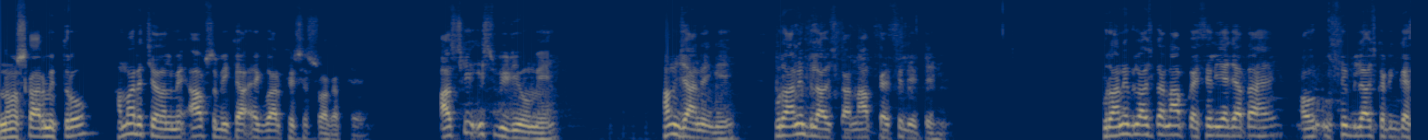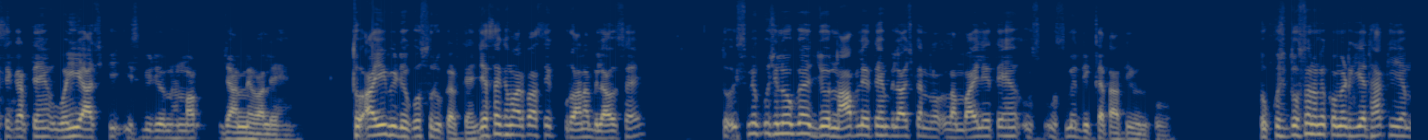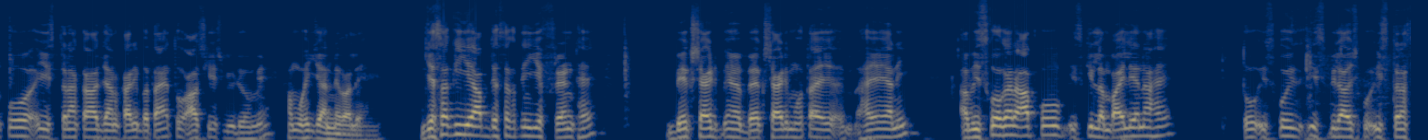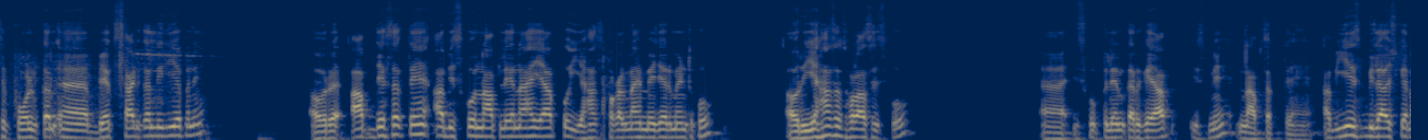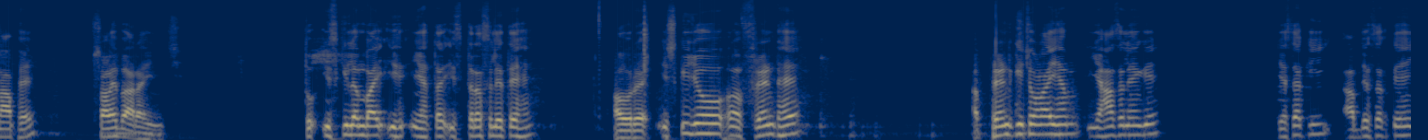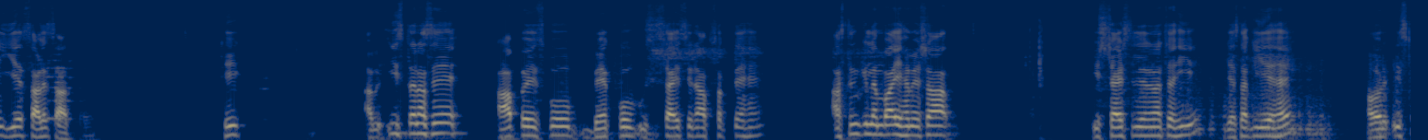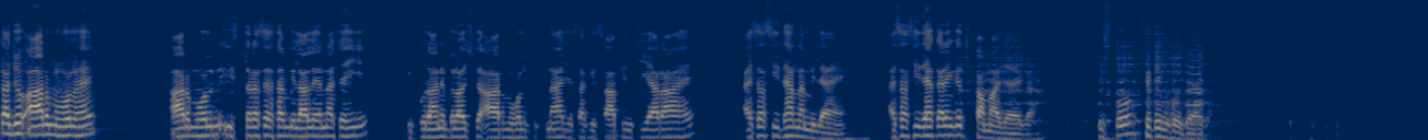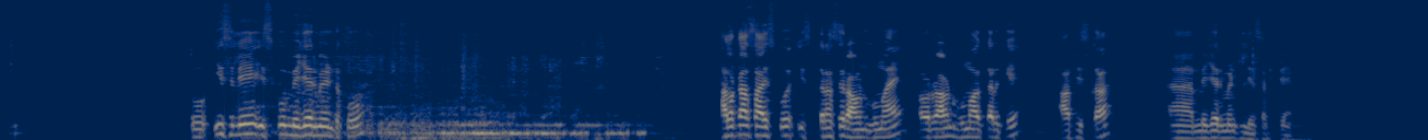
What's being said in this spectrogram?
नमस्कार मित्रों, हमारे चैनल में आप सभी का एक बार फिर से स्वागत है। आज की इस वीडियो में हम जानेंगे पुराने ब्लाउज का नाप कैसे लेते हैं। पुराने ब्लाउज का नाप कैसे लिया जाता है और उससे ब्लाउज कटिंग कैसे करते हैं, वही आज की इस वीडियो में हम आप जानने वाले हैं। तो आइए वीडियो को शुरू करते हैं। जैसा कि हमारे पास एक पुराना ब्लाउज है तो इसमें कुछ लोग जो नाप लेते हैं ब्लाउज का, लंबाई लेते हैं, उस, उसमें दिक्कत आती है उनको। तो कुछ दोस्तों ने हमें कमेंट किया था कि हमको इस तरह का जानकारी बताएँ तो आज की इस वीडियो में हम वही जानने वाले हैं। जैसा कि ये आप देख सकते हैं ये फ्रंट है। बैक साइड बैक साइड में होता है, है यानी अब इसको अगर आपको इसकी लंबाई लेना है तो इसको इस ब्लाउज को इस तरह से फोल्ड कर बैक साइड कर लीजिए अपने। और आप देख सकते हैं अब इसको नाप लेना है आपको यहाँ से पकड़ना है मेज़रमेंट को। और यहाँ से थोड़ा सा इसको इसको प्लेन करके आप इसमें नाप सकते हैं। अब ये इस ब्लाउज का नाप है, साढ़े बारह इंच। तो इसकी लंबाई यहाँ तक इस तरह से लेते हैं। और इसकी जो फ्रंट है, अब फ्रंट की चौड़ाई हम यहाँ से लेंगे। जैसा कि आप देख सकते हैं, ये साढ़े सात है। ठीक? अब इस तरह से आप इसको बैक को उस साइड से नाप सकते हैं। आस्तीन की लंबाई हमेशा इस साइड से लेना चाहिए, जैसा कि ये है। और इसका जो आर्म होल है, आर्म होल में इस तरह से ऐसा मिला लेना चाहिए कि पुराने ब्लाउज का आर्म होल कितना है, जैसा कि सात इंची आ रहा है। ऐसा सीधा ना मिलाएँ। ऐसा सीधा करेंगे तो कम आ जाएगा। इसको फिटिंग हो जाएगा। तो इसलिए इसको मेज़रमेंट को हल्का सा इसको इस तरह से राउंड घुमाएँ और राउंड घुमा करके आप इसका मेज़रमेंट ले सकते हैं।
